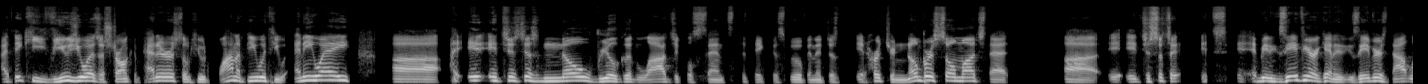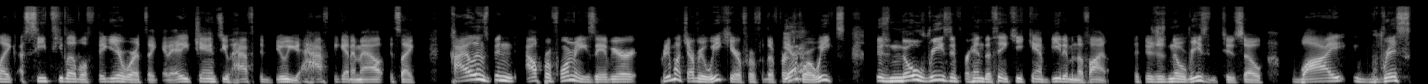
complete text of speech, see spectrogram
I think he views you as a strong competitor, so he would want to be with you anyway. Uh, it, it's just just no real good logical sense to take this move, and it just it hurts your numbers so much that uh it, it just such a it's i mean xavier again xavier's not like a ct level figure where it's like at any chance you have to do you have to get him out. It's like kyland's been outperforming xavier pretty much every week here for, for the first Yeah. four weeks. There's no reason for him to think he can't beat him in the final. Like there's just no reason to. So why risk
